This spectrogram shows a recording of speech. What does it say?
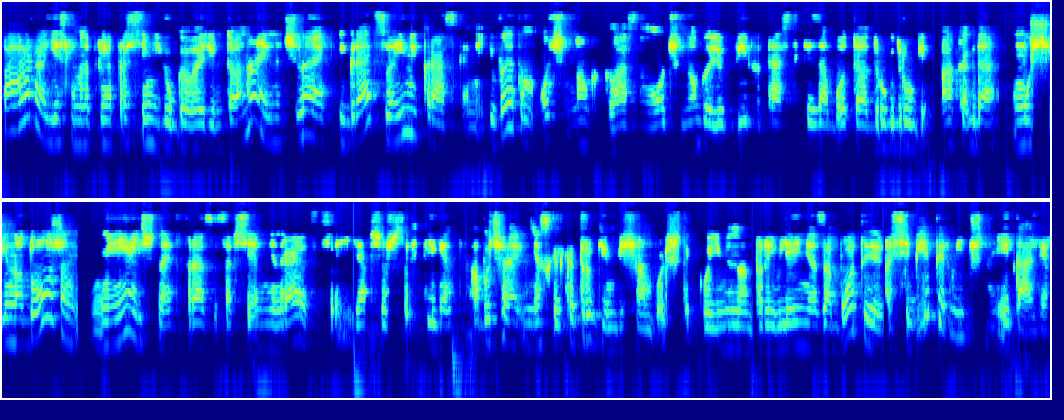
пара, если мы, например, про семью говорим, то она и начинает играть своими красками. И в этом очень много классного, очень много любви, как раз-таки заботы о друг друге. А когда мужчина должен, мне лично эта фраза совсем не нравится. Я все же своих обучаю несколько другим вещам больше, такое именно проявление заботы о себе первично и далее.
